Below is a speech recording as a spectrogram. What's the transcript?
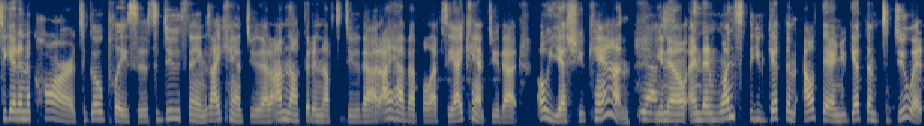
to get in a car to go places to do things i can't do that. I'm not good enough to do that. I have epilepsy. I can't do that. Oh yes you can Yes. you know and then once you get them out there and you get them to do it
